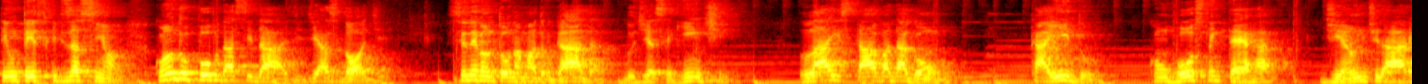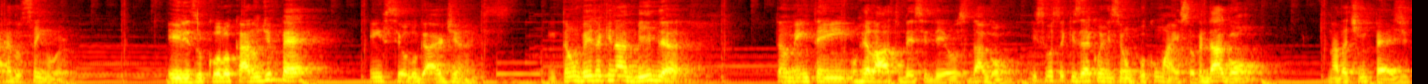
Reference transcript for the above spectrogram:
tem um texto que diz assim, ó: Quando o povo da cidade de Asdod se levantou na madrugada do dia seguinte, lá estava Dagon, caído, com o rosto em terra, diante da arca do Senhor. Eles o colocaram de pé em seu lugar de antes. Então veja que na Bíblia também tem o relato desse deus Dagon. E se você quiser conhecer um pouco mais sobre Dagon, nada te impede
